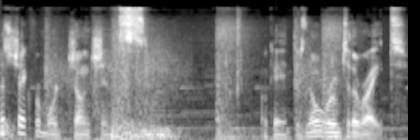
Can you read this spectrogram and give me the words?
Let's check for more junctions. Okay, there's no room to the right.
